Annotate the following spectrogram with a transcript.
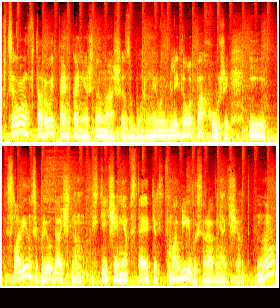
в целом второй тайм, конечно, наша сборная выглядела похуже. И Словенцы при удачном стечении обстоятельств могли бы сравнять счет, но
